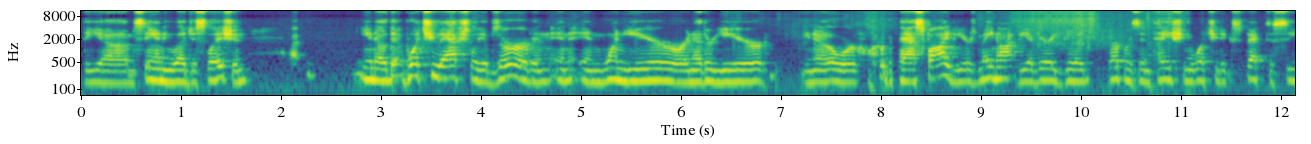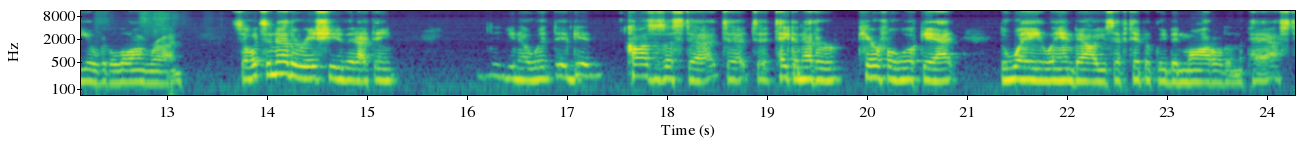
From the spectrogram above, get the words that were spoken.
the um, standing legislation. Uh, you know that what you actually observe in, in, in one year or another year, you know, or, or the past five years may not be a very good representation of what you'd expect to see over the long run. So it's another issue that I think, you know, it, it causes us to, to, to take another careful look at the way land values have typically been modeled in the past.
